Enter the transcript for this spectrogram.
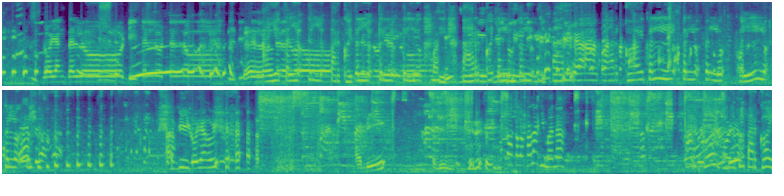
goyang telur di telur telur di telur Ayo teluk teluk parkoy teluk teluk teluk di parkoy teluk teluk di parkoy parkoy teluk teluk teluk teluk teluk teluk. Abi goyang Abi Abi Abi kalau kalah gimana? Parkoy, Bang Abi parkoy.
